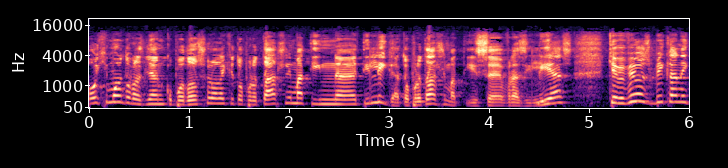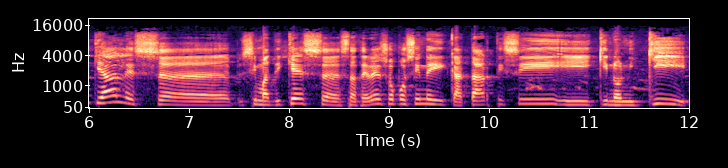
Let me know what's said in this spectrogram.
όχι μόνο το βραζιλιάνικο ποδόσφαιρο, αλλά και το πρωτάθλημα, την, ε, τη Λίγκα, το πρωτάθλημα της ε, Βραζιλίας. Και βεβαίως μπήκαν και άλλες ε, σημαντικές σταθερές, όπως είναι η κατάρτιση, η κοινωνική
